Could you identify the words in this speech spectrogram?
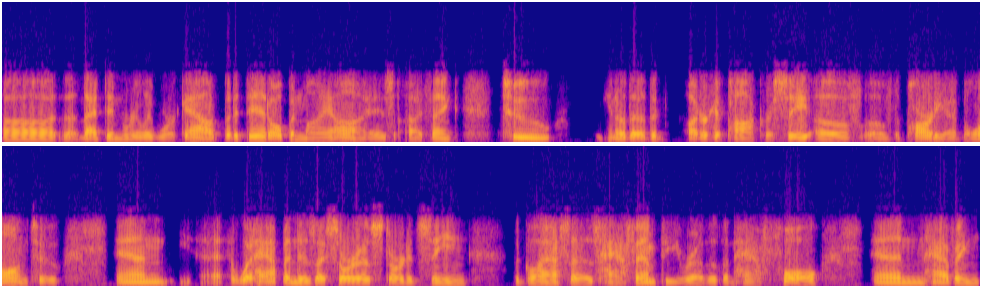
Uh, th- that didn't really work out, but it did open my eyes, I think, to you know the the utter hypocrisy of of the party I belong to. And uh, what happened is I sort of started seeing the glass as half empty rather than half full. And having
